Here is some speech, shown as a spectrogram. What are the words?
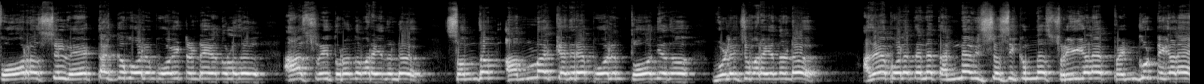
ഫോറസ്റ്റിൽ വേട്ടക്ക് പോലും പോയിട്ടുണ്ട് എന്നുള്ളത് ആ സ്ത്രീ തുറന്നു പറയുന്നുണ്ട്. സ്വന്തം അമ്മക്കെതിരെ പോലും തോന്നിയത് വിളിച്ചു പറയുന്നുണ്ട്. അതേപോലെ തന്നെ തന്നെ വിശ്വസിക്കുന്ന സ്ത്രീകളെ പെൺകുട്ടികളെ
